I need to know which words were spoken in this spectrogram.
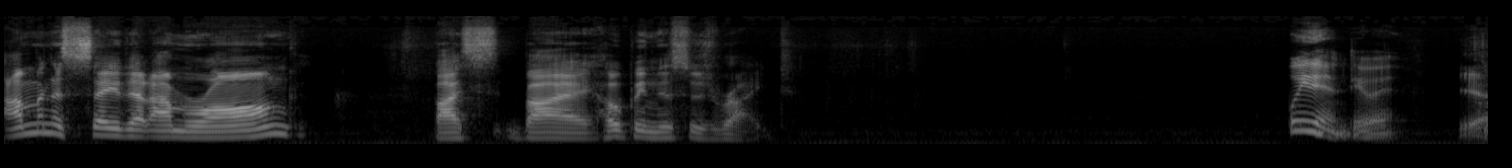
I'm gonna say that I'm wrong by by hoping this is right. We didn't do it. Yeah,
